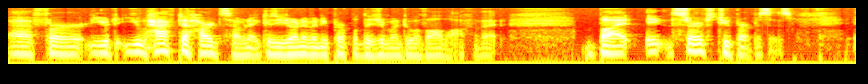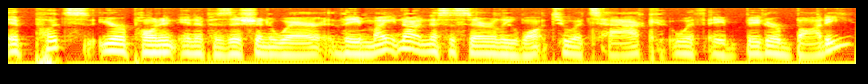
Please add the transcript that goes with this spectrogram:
Uh, for you, you have to hard summon it because you don't have any purple Digimon to evolve off of it. But it serves two purposes. It puts your opponent in a position where they might not necessarily want to attack with a bigger body,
